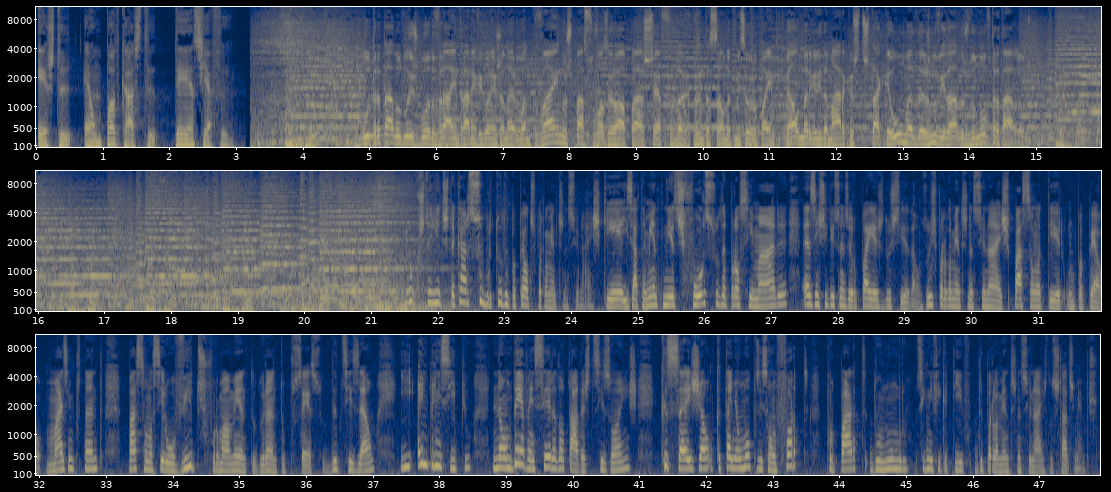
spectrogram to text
Este é um podcast TSF. O Tratado de Lisboa deverá entrar em vigor em janeiro do ano que vem. No espaço Voz Europa, a chefe da representação da Comissão Europeia em Portugal, Margarida Marques, destaca uma das novidades do novo tratado. Gostaria de destacar, sobretudo, o papel dos Parlamentos Nacionais, que é exatamente nesse esforço de aproximar as instituições europeias dos cidadãos. Os Parlamentos Nacionais passam a ter um papel mais importante, passam a ser ouvidos formalmente durante o processo de decisão e, em princípio, não devem ser adotadas decisões que sejam, que tenham uma oposição forte por parte do número significativo de Parlamentos Nacionais dos Estados-membros.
